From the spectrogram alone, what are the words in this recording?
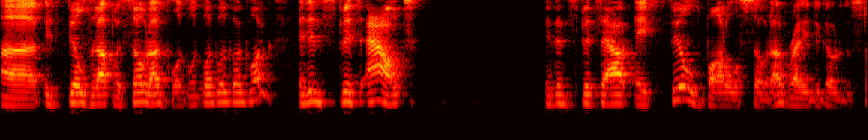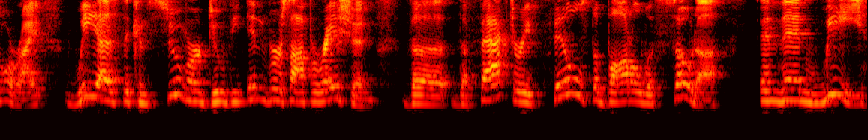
uh, it fills it up with soda, glug glug glug glug glug glug, and then spits out it then spits out a filled bottle of soda ready to go to the store, right? We as the consumer do the inverse operation. The the factory fills the bottle with soda and then we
